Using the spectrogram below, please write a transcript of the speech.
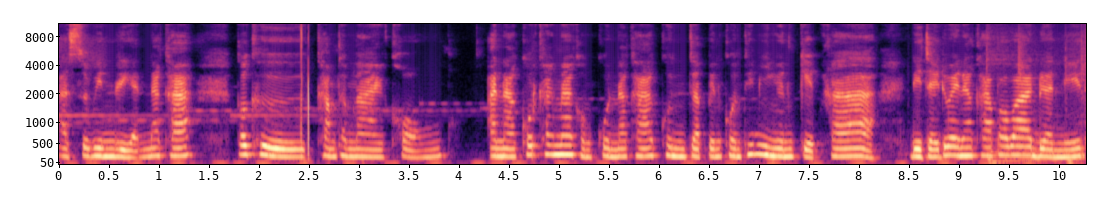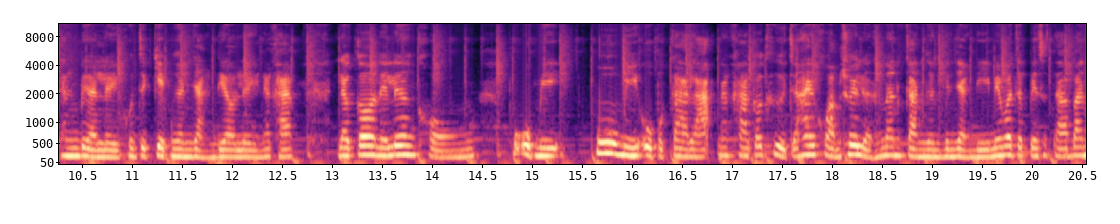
อัศวินเหรียญนะคะ ก็คือคำทำนายของ อนาคตข้างหน้าของคุณนะคะ คุณจะเป็นคนที่มีเงินเก็บค่ะ ดีใจด้วยนะคะ เพราะว่าเดือนนี้ทั้งเดือนเลย คุณจะเก็บเงินอย่างเดียวเลยนะคะ แล้วก็ในเรื่องของผู้อุปมีผู้มีอุปการะนะคะ ก็คือจะให้ความช่วยเหลือทางด้านการเงินเป็นอย่างดีไม่ว่าจะเป็นสถาบัน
